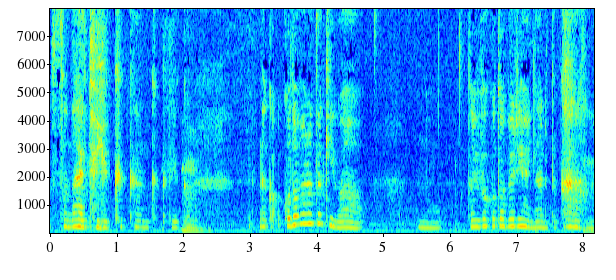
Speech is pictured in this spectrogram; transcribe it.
備えていく感覚というか、うん。なんか子供の時はあの飛び箱飛べるようになるとか、うん。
